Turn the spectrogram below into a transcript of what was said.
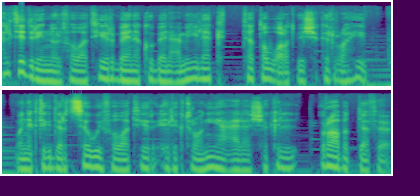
هل تدري أن الفواتير بينك وبين عميلك تطورت بشكل رهيب وأنك تقدر تسوي فواتير إلكترونية على شكل رابط دفع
